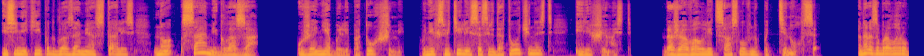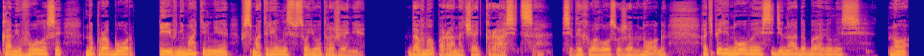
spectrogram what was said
и синяки под глазами остались, но сами глаза уже не были потухшими, в них светились сосредоточенность и решимость. Даже овал лица словно подтянулся. Она разобрала руками волосы на пробор и внимательнее всмотрелась в свое отражение. Давно пора начать краситься. Седых волос уже много, а теперь и новая седина добавилась. Но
